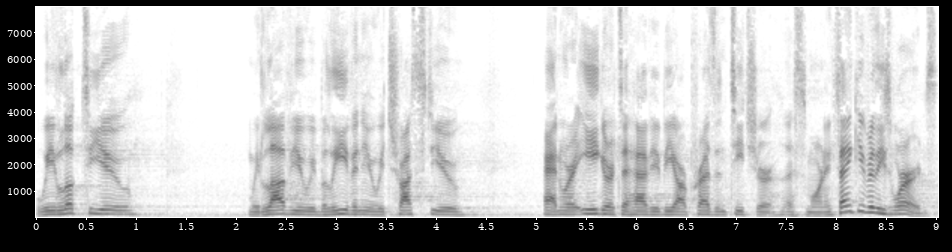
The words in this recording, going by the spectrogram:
we look to you. We love you, we believe in you, we trust you, and we're eager to have you be our present teacher this morning. Thank you for these words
